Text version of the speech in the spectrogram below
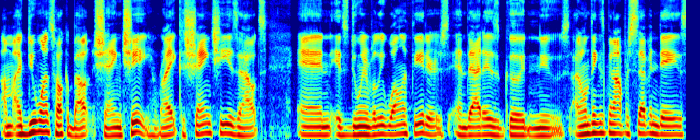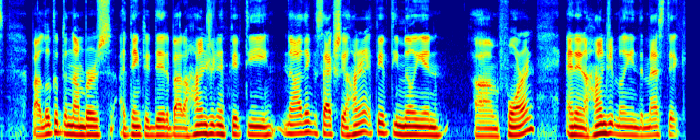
um, I do want to talk about Shang-Chi, right? Because Shang-Chi is out, and it's doing really well in theaters, and that is good news. I don't think it's been out for seven days, but I looked up the numbers. I think they did about 150. No, I think it's actually 150 million um, foreign, and then 100 million domestic.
